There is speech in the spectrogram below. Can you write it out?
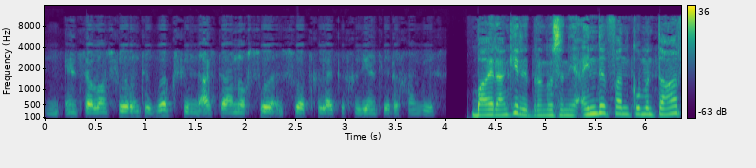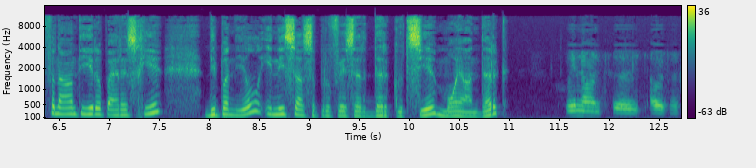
en, en sal ons vorentoe ook sien as daar nog so 'n soort gelyke geleenthede gaan wees. Baie dankie, dit bring ons aan die einde van kommentaar vanaand hier op RSG. Die paneel Unisa se professor Dirk Coetzee, mooi aan Dirk. Goeienaand uh, ouers.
